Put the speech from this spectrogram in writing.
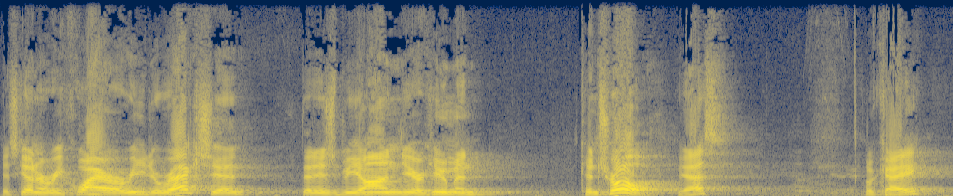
is going to require a redirection that is beyond your human control. Yes? Okay?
